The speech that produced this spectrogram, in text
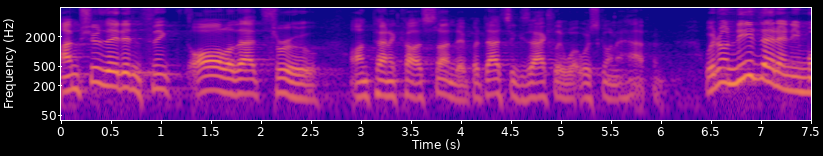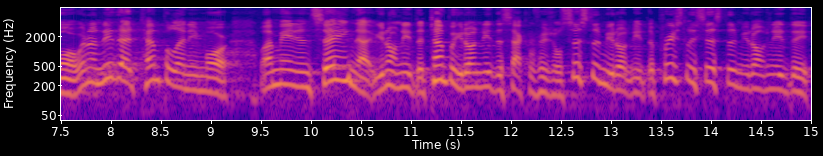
I'm sure they didn't think all of that through on Pentecost Sunday, but that's exactly what was going to happen. We don't need that anymore. We don't need that temple anymore. I mean, in saying that, you don't need the temple, you don't need the sacrificial system, you don't need the priestly system, you don't need the,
